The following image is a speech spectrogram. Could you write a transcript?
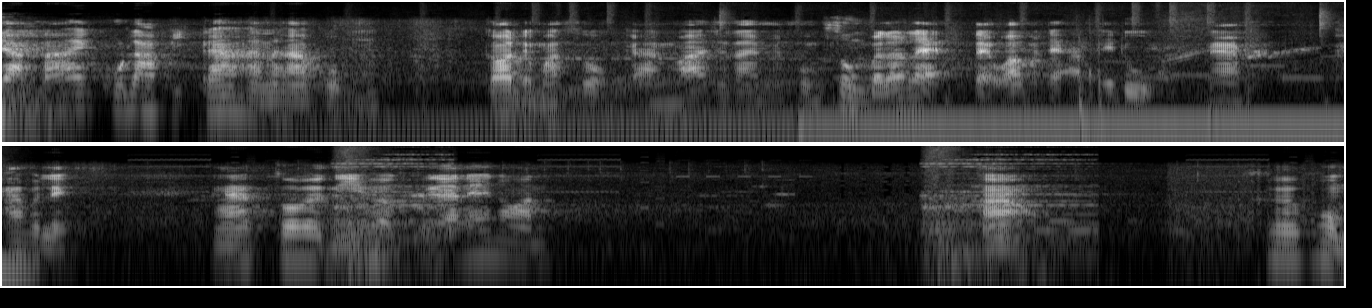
อยากได้คุราปิก้านะครับผม ก็เดี๋ยวมาสุ่มกันว่าจะได้ไหมผมสุ่มไปแล้วแหละ แต่ว่าไม่ได้อัพให้ดูนะครับข้ามไปเลยนะตัวแบบนี้แบบเกลือแน่นอน อ้าว คือผม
